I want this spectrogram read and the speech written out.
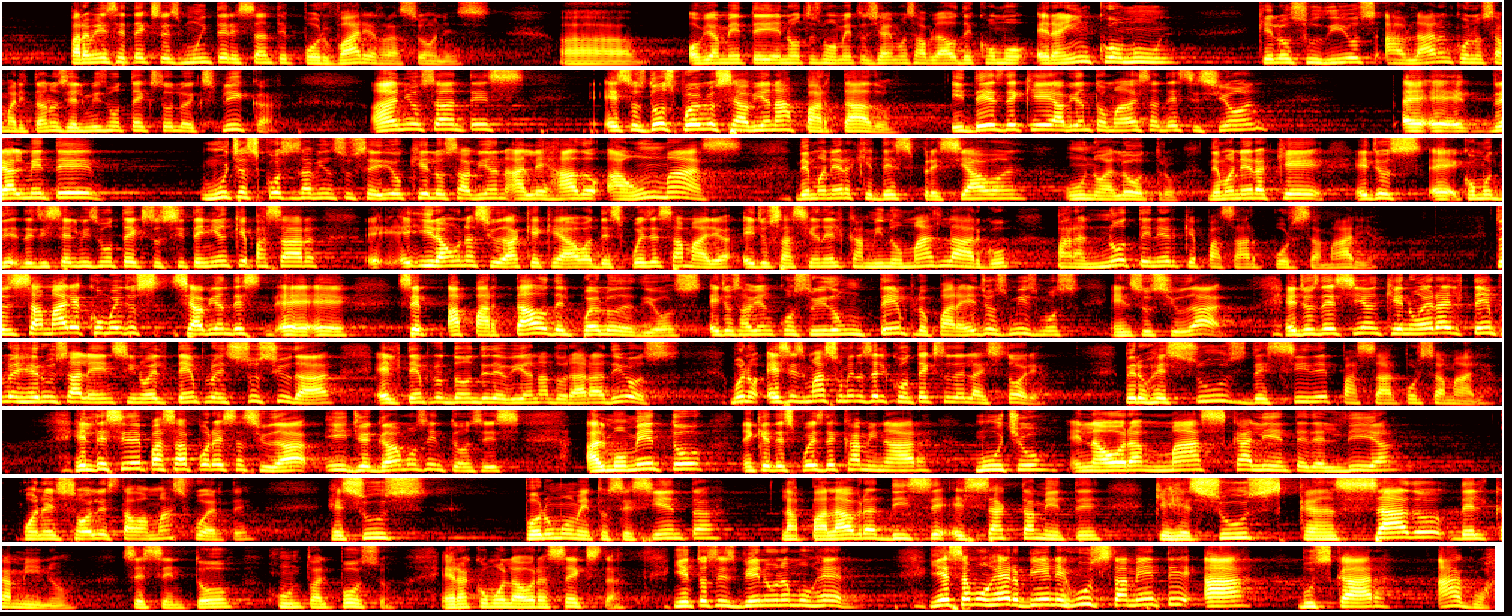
para mí ese texto es muy interesante por varias razones. Ah, obviamente en otros momentos ya hemos hablado de cómo era incomún que los judíos hablaran con los samaritanos y el mismo texto lo explica. Años antes, esos dos pueblos se habían apartado y desde que habían tomado esa decisión, eh, eh, realmente muchas cosas habían sucedido que los habían alejado aún más, de manera que despreciaban uno al otro. De manera que ellos, eh, como dice el mismo texto, si tenían que pasar, eh, eh, ir a una ciudad que quedaba después de Samaria, ellos hacían el camino más largo para no tener que pasar por Samaria. Entonces Samaria, como ellos se habían se apartado del pueblo de Dios, ellos habían construido un templo para ellos mismos en su ciudad. Ellos decían que no era el templo en Jerusalén, sino el templo en su ciudad, el templo donde debían adorar a Dios. Bueno, ese es más o menos el contexto de la historia. Pero Jesús decide pasar por Samaria. Él decide pasar por esa ciudad y llegamos entonces al momento en que después de caminar mucho, en la hora más caliente del día, cuando el sol estaba más fuerte, Jesús por un momento se sienta. La palabra dice exactamente que Jesús, cansado del camino, se sentó junto al pozo. Era como la hora sexta. Y entonces viene una mujer. Y esa mujer viene justamente a buscar agua.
